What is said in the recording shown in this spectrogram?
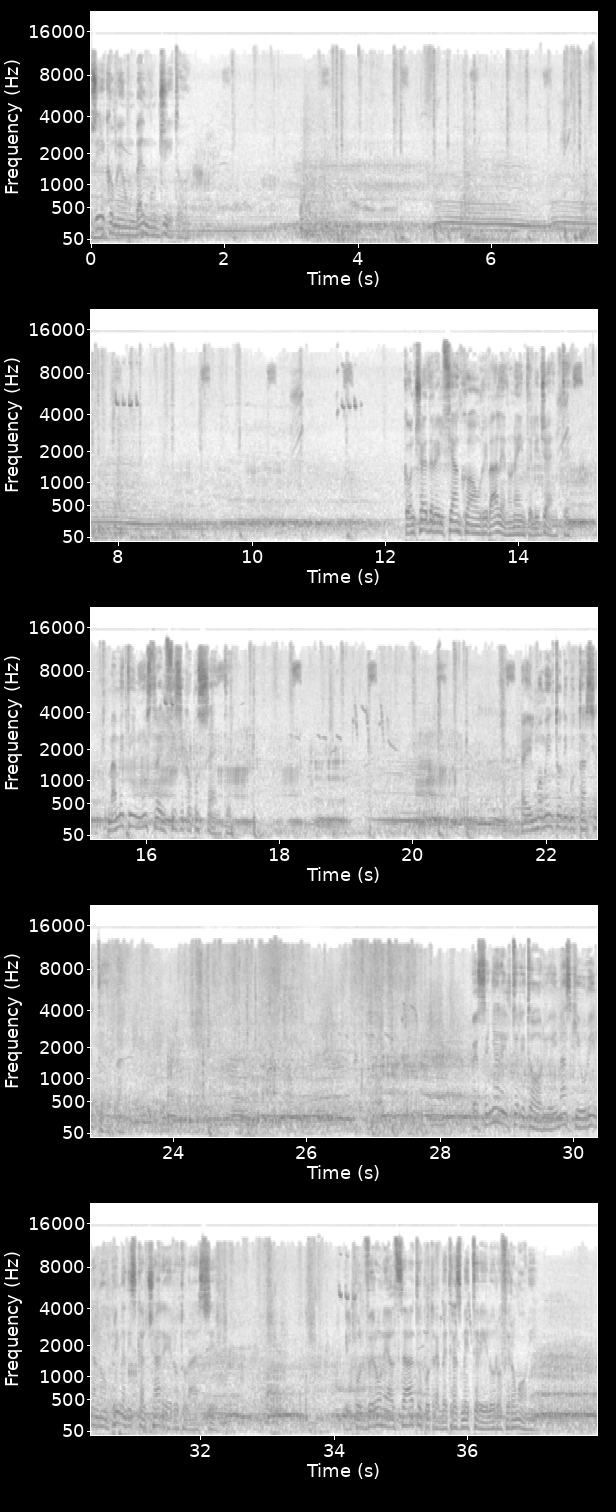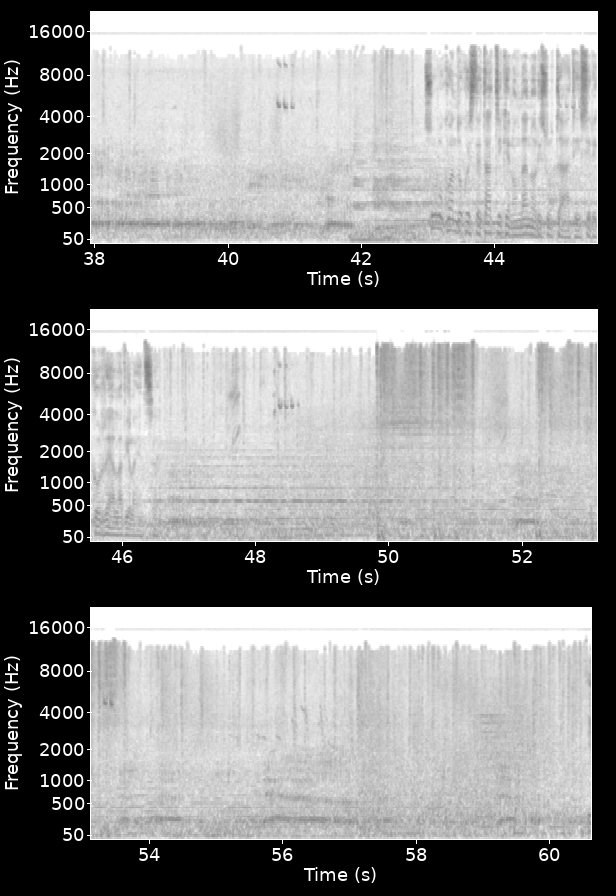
così come un bel muggito. Concedere il fianco a un rivale non è intelligente, ma mette in mostra il fisico possente. È il momento di buttarsi a terra. Per segnare il territorio, i maschi urinano prima di scalciare e rotolarsi. Il polverone alzato potrebbe trasmettere i loro feromoni. Solo quando queste tattiche non danno risultati si ricorre alla violenza.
